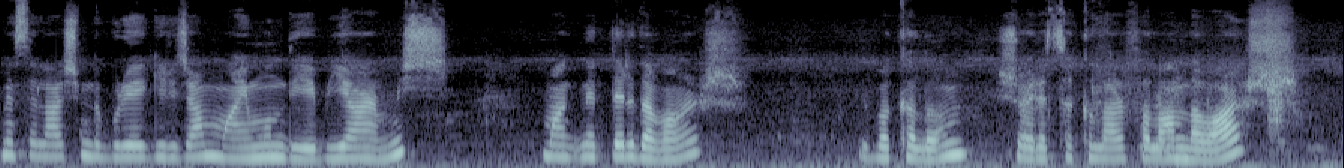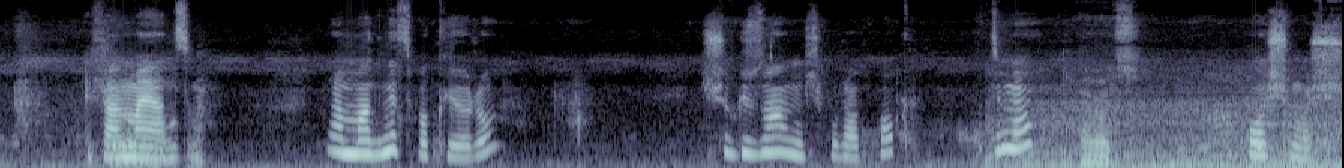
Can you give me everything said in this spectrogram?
Mesela şimdi buraya gireceğim. Maymun diye bir yermiş. Magnetleri de var. Bir bakalım. Şöyle takılar falan da var. Efendim hayatım. Ya magnet bakıyorum. Şu güzelmiş Burak bak. Değil mi? Evet. Hoşmuş.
